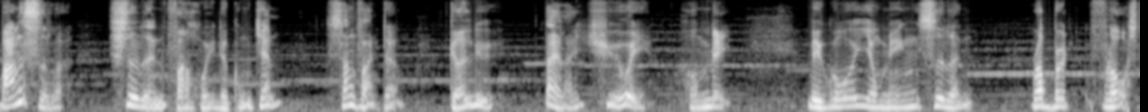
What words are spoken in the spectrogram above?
绑死了诗人发挥的空间。相反的，格律带来趣味和美。美国有名诗人 Robert Frost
